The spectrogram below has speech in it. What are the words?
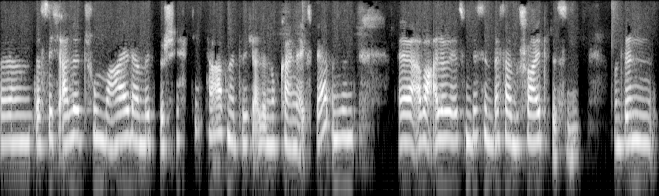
äh, dass sich alle schon mal damit beschäftigt haben, natürlich alle noch keine Experten sind, äh, aber alle jetzt ein bisschen besser Bescheid wissen. Und wenn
